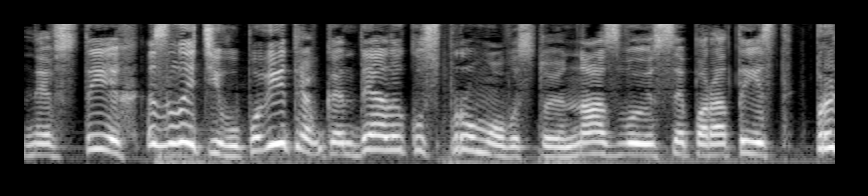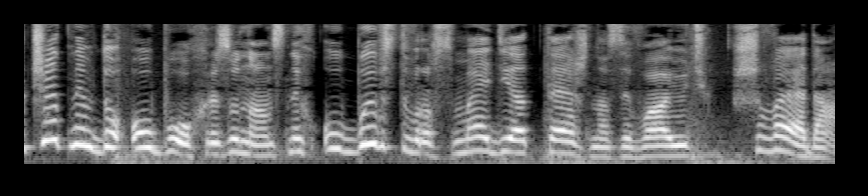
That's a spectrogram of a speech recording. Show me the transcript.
не встиг. Злетів у повітря в генделику з промовистою назвою Сепаратист. Причетним до обох резонансних убивств Росмедіа теж називають шведа.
